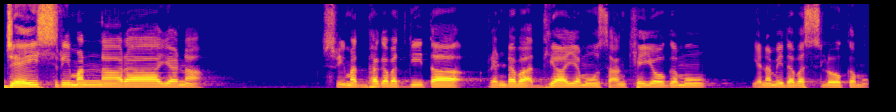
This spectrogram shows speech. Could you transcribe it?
జై శ్రీమన్నారాయణ. శ్రీమద్భగవద్గీత రెండవ అధ్యాయము సాంఖ్యయోగము ఎనిమిదవ శ్లోకము.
